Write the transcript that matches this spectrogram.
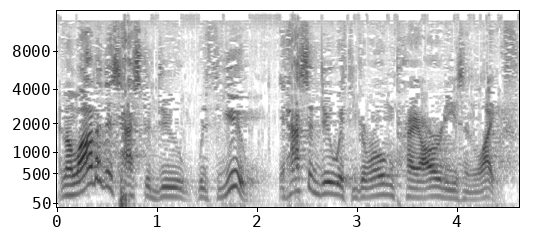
And a lot of this has to do with you. It has to do with your own priorities in life.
